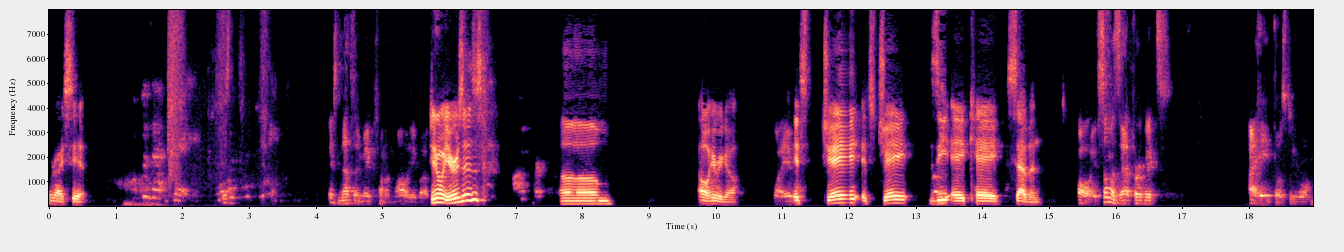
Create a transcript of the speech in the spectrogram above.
Where do I see it? What was that day? What was that day? There's nothing to make fun of Molly about. Do you know what yours is? Um, Oh, here we go. Why It's J. It's J Z A K seven. oh, if someone's that perfect, I hate those people.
